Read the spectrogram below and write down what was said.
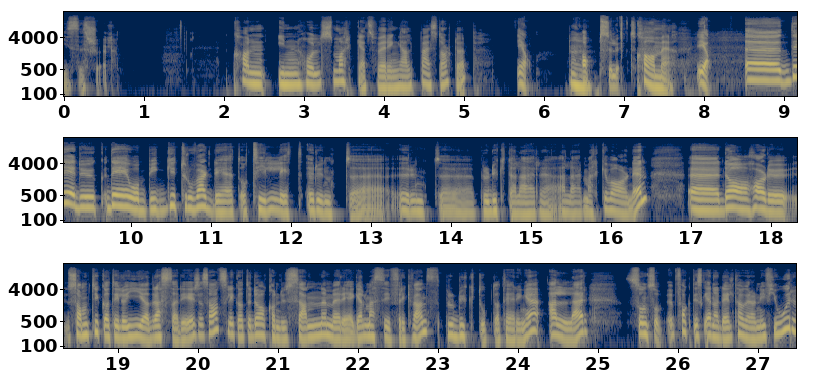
i seg sjøl. Kan innholdsmarkedsføring hjelpe ei startup? Ja. Mm. Absolutt. Hva med? Ja. Eh, det, du, det, er å bygge troverdighet og tillit rundt, eh, rundt eh, produktet eller, eller, merkevaren din. Da har du samtykka til å gi adressa di, slik at da kan du sende med regelmessig frekvens produktoppdateringer eller Sånn som faktisk en av deltakerne i fjor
